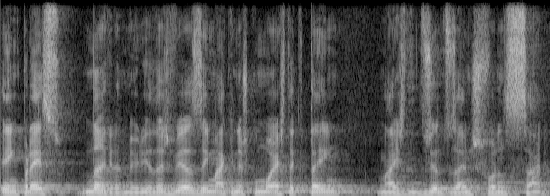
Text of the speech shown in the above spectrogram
é impresso, na grande maioria das vezes, em máquinas como esta que têm mais de 200 anos, se for necessário.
